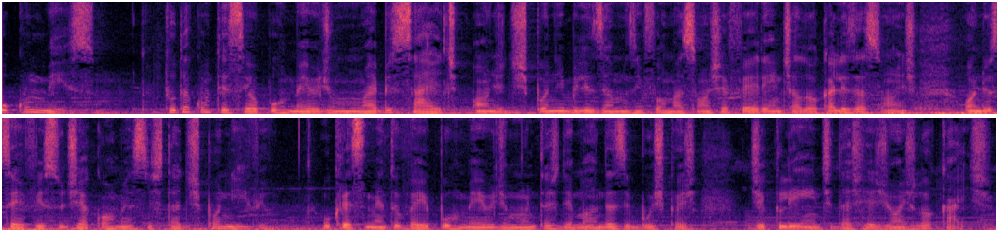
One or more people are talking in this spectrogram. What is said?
O começo. Tudo aconteceu por meio de um website onde disponibilizamos informações referentes a localizações onde o serviço de e-commerce está disponível. O crescimento veio por meio de muitas demandas e buscas de clientes das regiões locais.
